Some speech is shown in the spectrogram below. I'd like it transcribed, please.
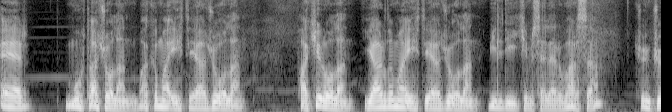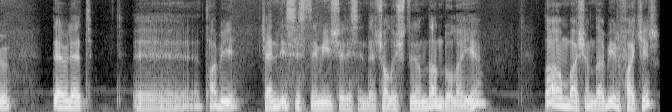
Eğer muhtaç olan, bakıma ihtiyacı olan, fakir olan, yardıma ihtiyacı olan bildiği kimseler varsa, çünkü devlet e, tabi kendi sistemi içerisinde çalıştığından dolayı dağın başında bir fakir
